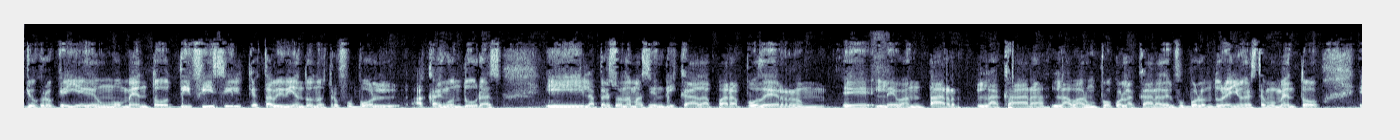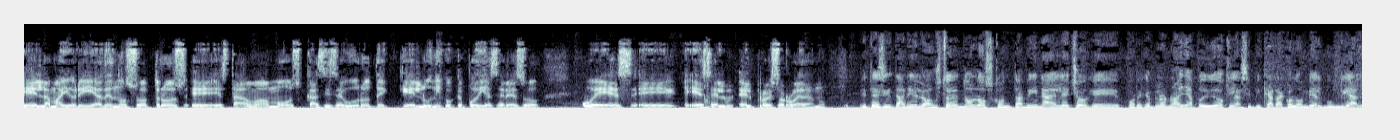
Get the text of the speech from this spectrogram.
yo creo que llega en un momento difícil que está viviendo nuestro fútbol acá en Honduras y la persona más indicada para poder eh, levantar la cara, lavar un poco la cara del fútbol hondureño en este momento, la mayoría de nosotros estábamos casi seguros de que el único que podía hacer eso pues es el, profesor Rueda, ¿no? Es decir, Danilo, ¿a ustedes no los contamina el hecho que, por ejemplo, no haya podido clasificar a Colombia al Mundial.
